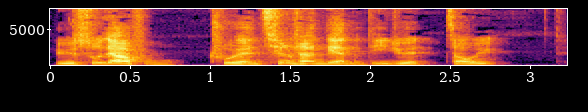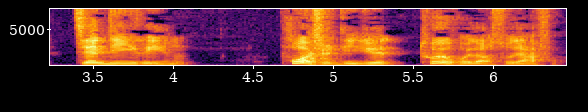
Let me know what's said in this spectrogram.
与苏家府出援青山店的敌军遭遇，歼敌一个营，迫使敌军退回到苏家府。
